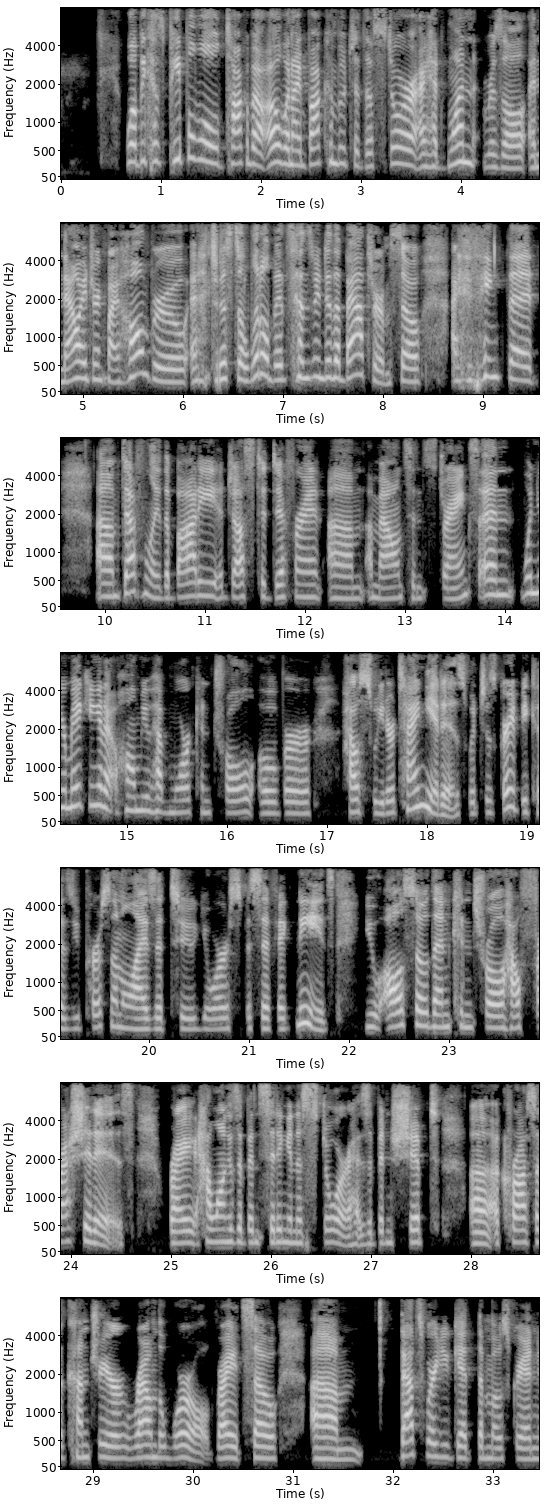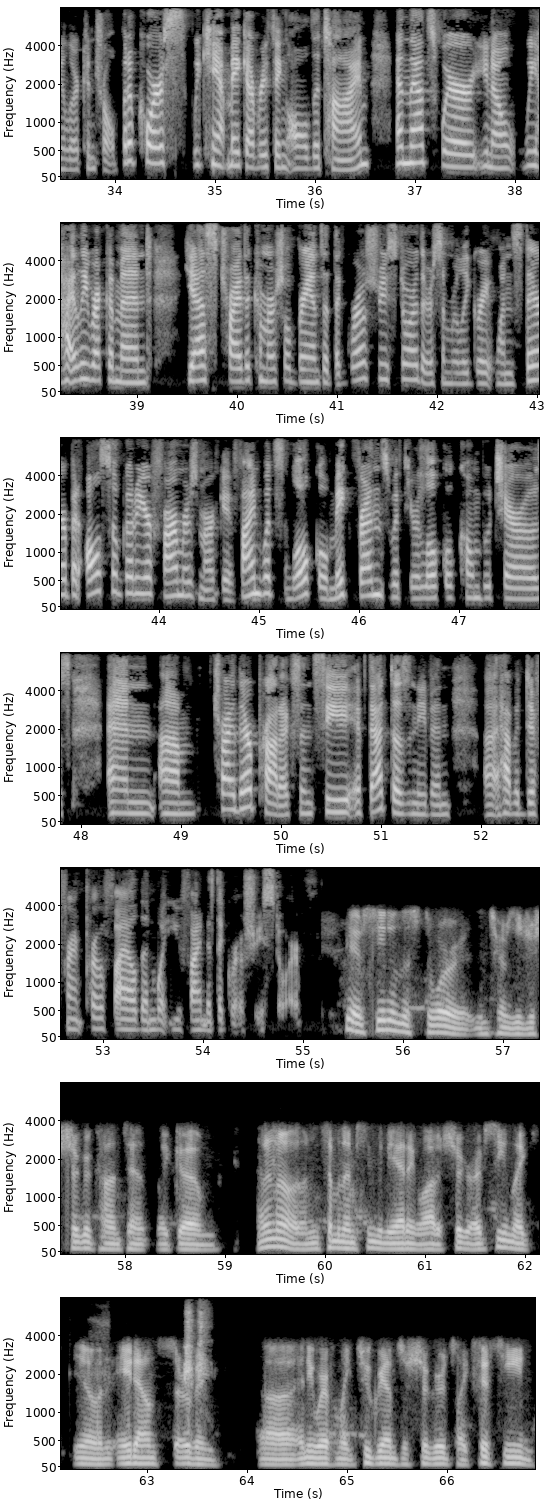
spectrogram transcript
Well, because people will talk about, oh, when I bought kombucha at the store, I had one result, and now I drink my homebrew, and just a little bit sends me to the bathroom. So I think that um, definitely the body adjusts to different um, amounts and strengths. And when you're making it at home, you have more control over how sweet or tangy it is, which is great because you personalize it to your specific needs. You also then control how fresh it is, right? How long has it been sitting in a store? Has it been shipped uh, across a country or around the world, right? So um, that's where you get the most granular control. But of course, we can't make everything all the time. And that's where, you know, we highly recommend yes, try the commercial brands at the grocery store. There's some really great ones there, but also go to your farmer's market, find what's local, make friends with your local kombucheros, and um, try their products and see if that doesn't even uh, have a different profile than what you find at the grocery store. Yeah, I've seen in the store in terms of just sugar content, like um, I don't know. I mean, some of them seem to be adding a lot of sugar. I've seen like you know an eight ounce serving, uh, anywhere from like two grams of sugar to like fifteen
